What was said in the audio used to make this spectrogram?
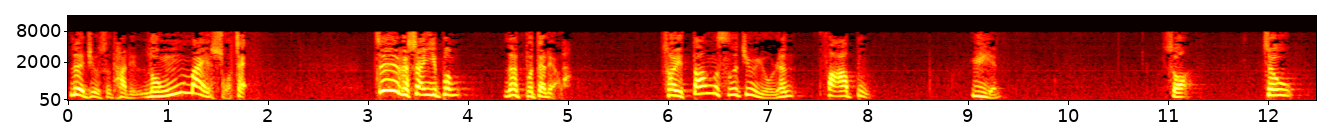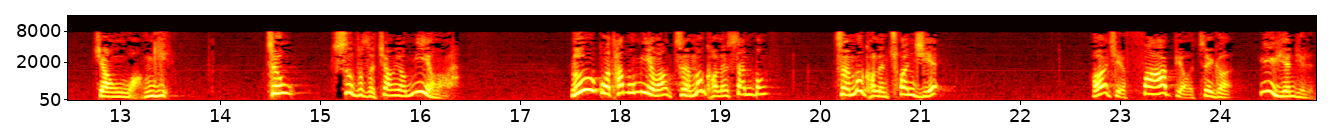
那就是它的龙脉所在。这个山一崩，那不得了了。所以当时就有人发布预言，说周将亡矣。周是不是将要灭亡了？如果他不灭亡，怎么可能山崩？怎么可能湍结？而且发表这个预言的人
